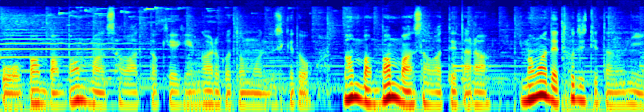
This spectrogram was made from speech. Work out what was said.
こうバンバンバンバン触った経験があるかと思うんですけどバンバンバンバン触ってたら今まで閉じてたのに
